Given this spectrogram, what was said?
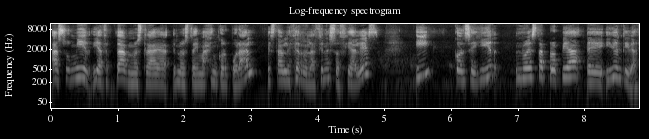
asumir y aceptar nuestra, nuestra imagen corporal, establecer relaciones sociales y conseguir nuestra propia eh, identidad.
